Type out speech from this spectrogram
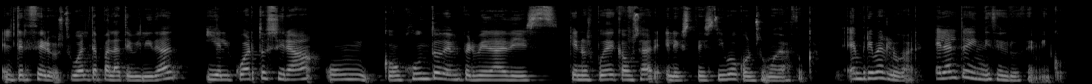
el tercero su alta palatabilidad y el cuarto será un conjunto de enfermedades que nos puede causar el excesivo consumo de azúcar. En primer lugar, el alto índice glucémico.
